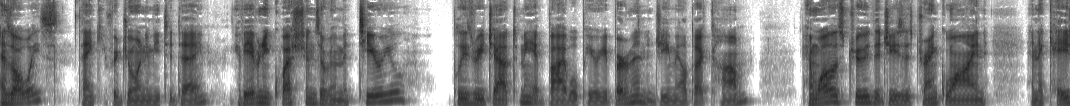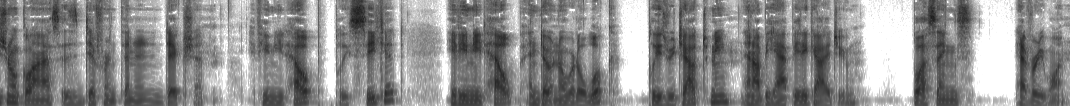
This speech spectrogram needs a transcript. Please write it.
As always, thank you for joining me today. If you have any questions over the material, please reach out to me at BiblePeriodBourbon at gmail.com. And while it's true that Jesus drank wine, an occasional glass is different than an addiction. If you need help, please seek it. If you need help and don't know where to look, please reach out to me and I'll be happy to guide you. Blessings, everyone.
